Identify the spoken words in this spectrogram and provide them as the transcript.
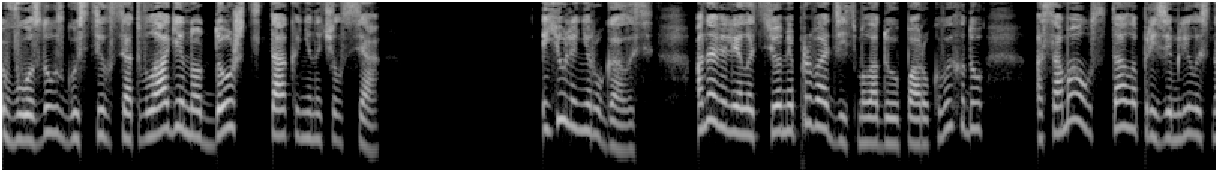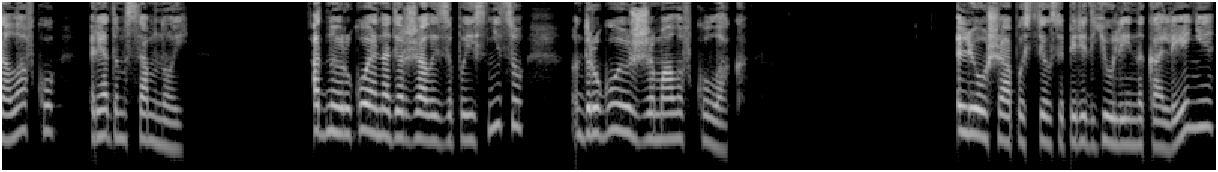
Воздух сгустился от влаги, но дождь так и не начался. Юля не ругалась. Она велела Тёме проводить молодую пару к выходу, а сама устало приземлилась на лавку рядом со мной. Одной рукой она держалась за поясницу, другую сжимала в кулак. Лёша опустился перед Юлей на колени,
